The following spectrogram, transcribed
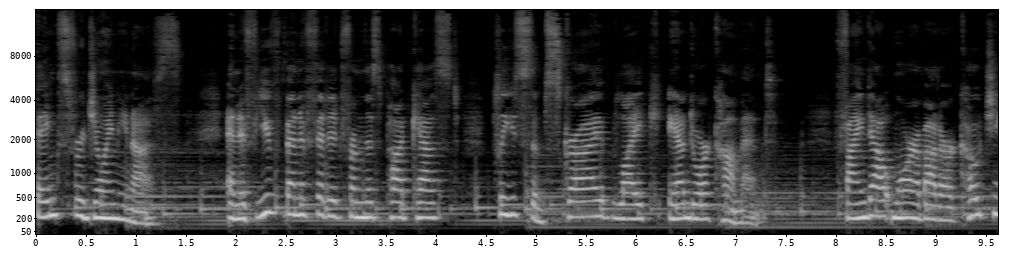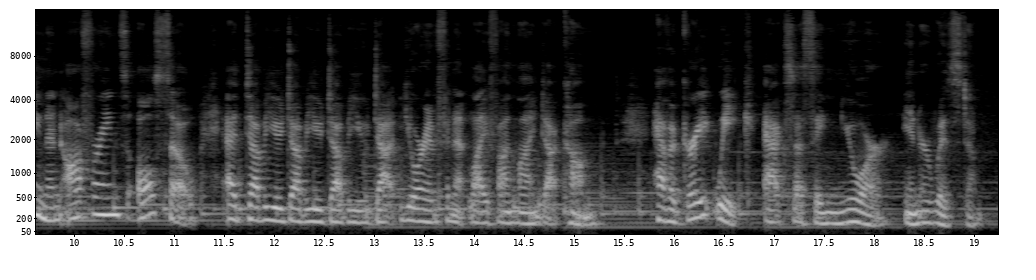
Thanks for joining us. And if you've benefited from this podcast, please subscribe, like, and or comment. Find out more about our coaching and offerings also at www.yourinfinitelifeonline.com. Have a great week accessing your inner wisdom.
